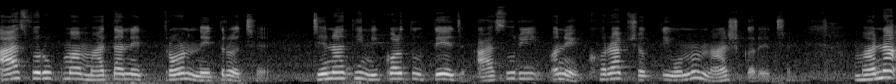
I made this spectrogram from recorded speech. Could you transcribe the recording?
આ સ્વરૂપમાં માતાને ત્રણ નેત્ર છે, જેનાથી નીકળતું તેજ આસુરી અને ખરાબ શક્તિઓનો નાશ કરે છે. માના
